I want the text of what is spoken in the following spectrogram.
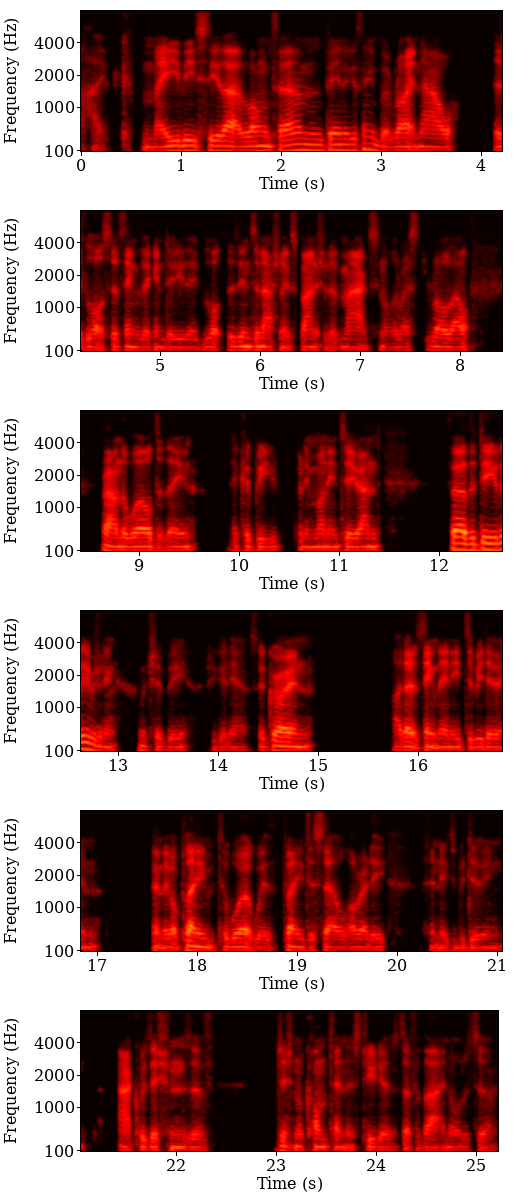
I maybe see that long term as being a good thing, but right now there's lots of things they can do. They've lot there's international expansion of Max and all the rest rollout around the world that they they could be putting money into and further deleveraging, which would be, good. Yeah, so growing. I don't think they need to be doing I think they've got plenty to work with, plenty to sell already. They need to be doing acquisitions of additional content and studios and stuff like that in order to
